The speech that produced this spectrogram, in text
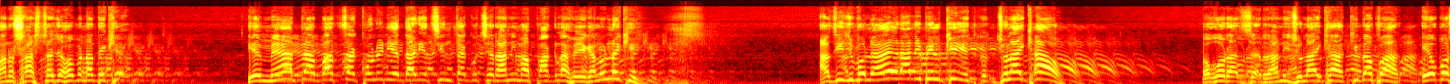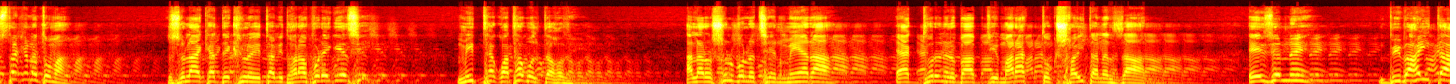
মানুষ আশ্চর্য হবে না দেখে। এ মেয়েটা বাচ্চা কোলে নিয়ে দাঁড়িয়ে চিন্তা করছে, রানীমা পাগলা হয়ে গেল নাকি? আজিজ বলে, এই রানী বিলকি জুলাই খাও। ওগো রানী জুলাই খা, কি ব্যাপার? এই অবস্থা কেন তোমার? জুলাইখা দেখল এটা আমি ধরা পড়ে গিয়েছি। মিথ্যা কথা বলতে হবে। আল্লাহ রসুল বলেছেন, মেয়েরা এক ধরনের বাপটি মারাত্মক শয়তানের জাল। এই জন্যে বিবাহিতা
